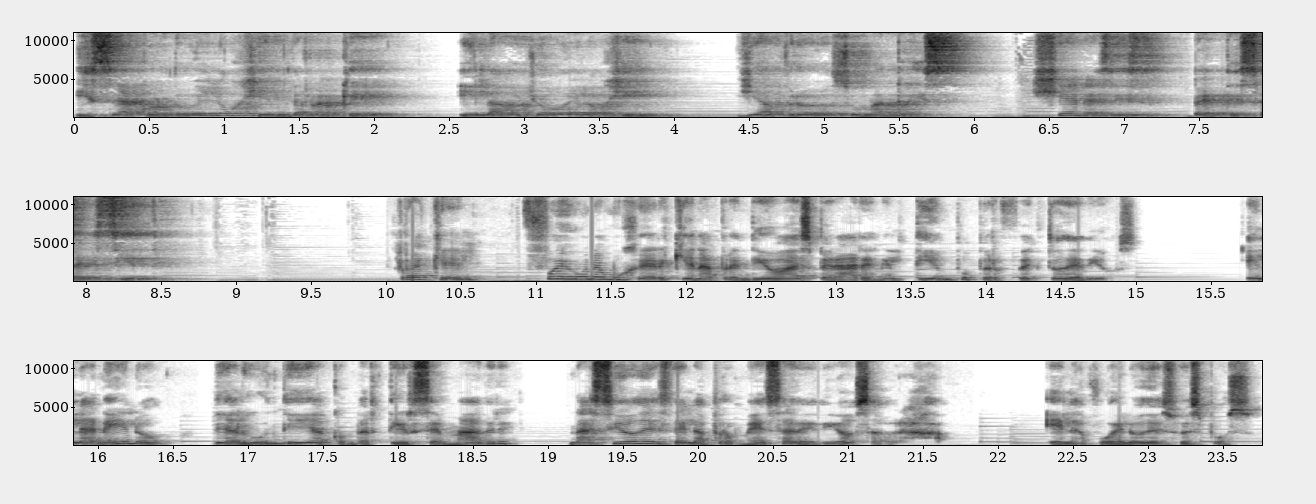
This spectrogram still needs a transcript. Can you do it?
Y se acordó Elohim de Raquel y la oyó Elohim y abrió su matriz. Génesis 26.7 Raquel fue una mujer quien aprendió a esperar en el tiempo perfecto de Dios. El anhelo de algún día convertirse en madre nació desde la promesa de Dios a Abraham, el abuelo de su esposo,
